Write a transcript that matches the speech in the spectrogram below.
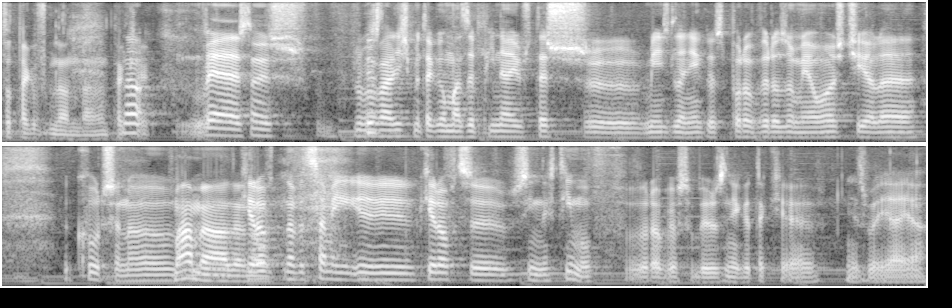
to tak wygląda. No, tak No, jak... wiesz, no już próbowaliśmy tego Mazepina już też y, mieć dla niego sporo wyrozumiałości, ale kurczę, no... Mamy, ale kierow... no. Nawet sami y, kierowcy z innych teamów robią sobie już z niego takie niezłe jaja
